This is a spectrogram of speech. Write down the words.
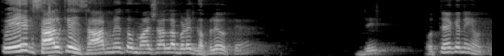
تو ایک سال کے حساب میں تو ماشاء اللہ بڑے گھپلے ہوتے ہیں۔ جی ہوتے ہیں کہ نہیں ہوتے؟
